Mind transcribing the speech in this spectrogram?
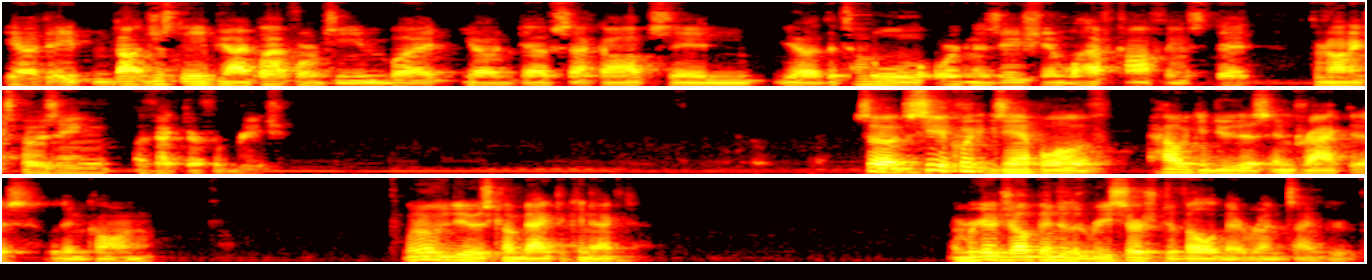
you know, the, not just the API platform team, but you know, DevSecOps and you know the total organization will have confidence that they're not exposing a vector for breach. So to see a quick example of how we can do this in practice within Kong, what I'm going to do is come back to Konnect. And we're going to jump into the research development runtime group.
